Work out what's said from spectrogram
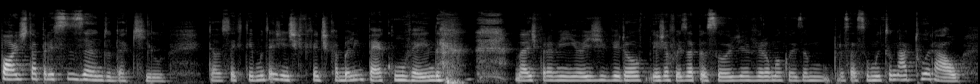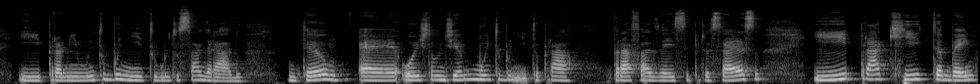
pode estar precisando daquilo. Então, eu sei que tem muita gente que fica de cabelo em pé com venda, mas para mim hoje virou, eu já fui essa pessoa, já virou uma coisa, um processo muito natural e para mim muito bonito, muito sagrado. Então, é, hoje está um dia muito bonito para para fazer esse processo e para que também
